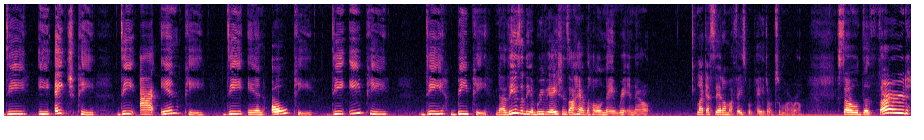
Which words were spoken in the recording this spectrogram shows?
DEHP, DINP, DNOP, DEP, DBP. Now, these are the abbreviations. I have the whole name written out, like I said on my Facebook page on tomorrow. So, the third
